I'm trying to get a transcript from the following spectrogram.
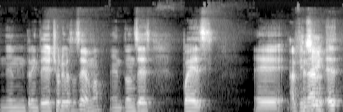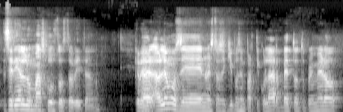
en 38 lo ibas a hacer, ¿no? Entonces, pues, eh, al final sí. eh, sería lo más justo hasta ahorita, ¿no? A ver, hablemos de nuestros equipos en particular. Beto, tú primero,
